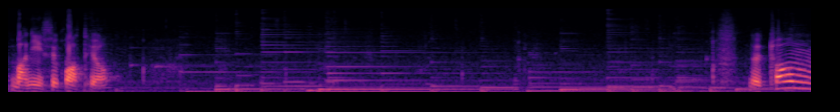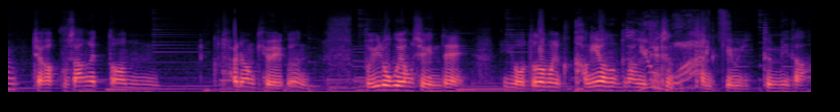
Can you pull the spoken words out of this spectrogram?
많이 있을 것 같아요. 네, 처음 제가 구상했던 촬영 계획은 브이로그 형식인데 이게 어쩌다 보니까 강의 영상이 되는 듯한 느낌이 듭니다.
